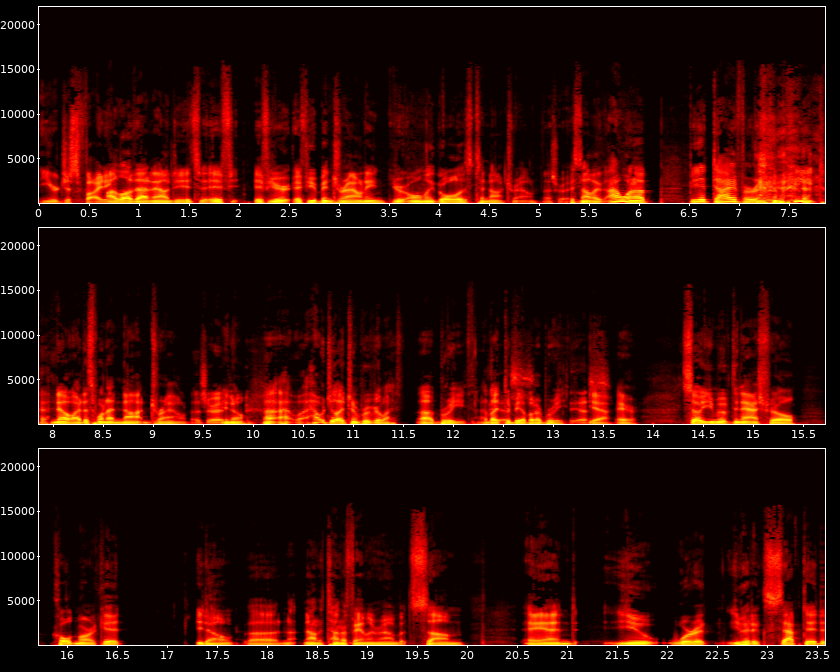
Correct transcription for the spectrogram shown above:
you're just fighting. I love that analogy. It's if if you're if you've been drowning, your only goal is to not drown. That's right. It's not like I want to be a diver and compete. no, I just want to not drown. That's right. You know, uh, how, how would you like to improve your life? Uh, breathe. I'd like to be able to breathe. Yes. Yeah, air. So you moved to Nashville, cold market. You know, uh, not, not a ton of family around, but some, and you were you had accepted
